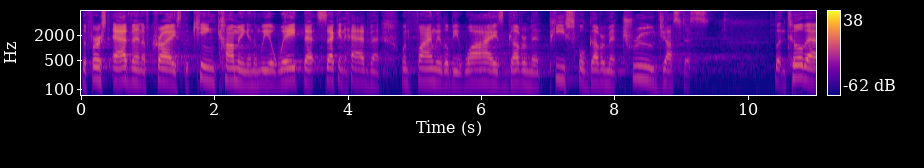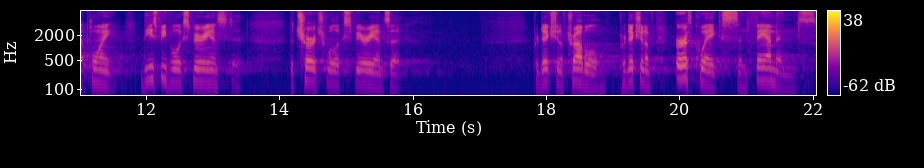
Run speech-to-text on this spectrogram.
the first advent of Christ, the King coming, and then we await that second advent when finally there'll be wise government, peaceful government, true justice. But until that point, these people experienced it. The church will experience it. Prediction of trouble, prediction of earthquakes and famines.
